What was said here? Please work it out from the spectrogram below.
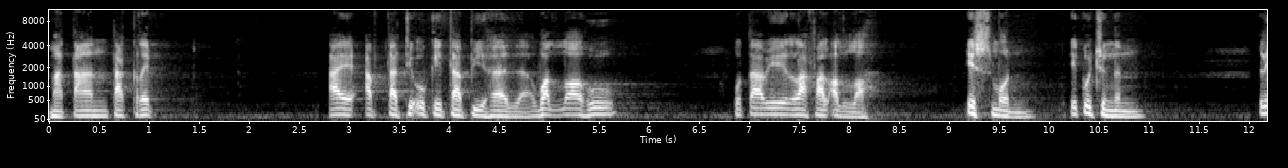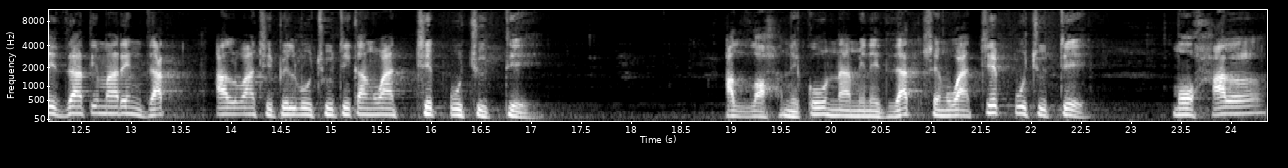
Matan takrib. Ay abtadi kitabi hadza. Wallahu utawi lafal Allah. Ismun iku jengen lidzati maring zat al wajibil wujudi kang wajib wujude Allah niku namine zat sing wajib wujude mohal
